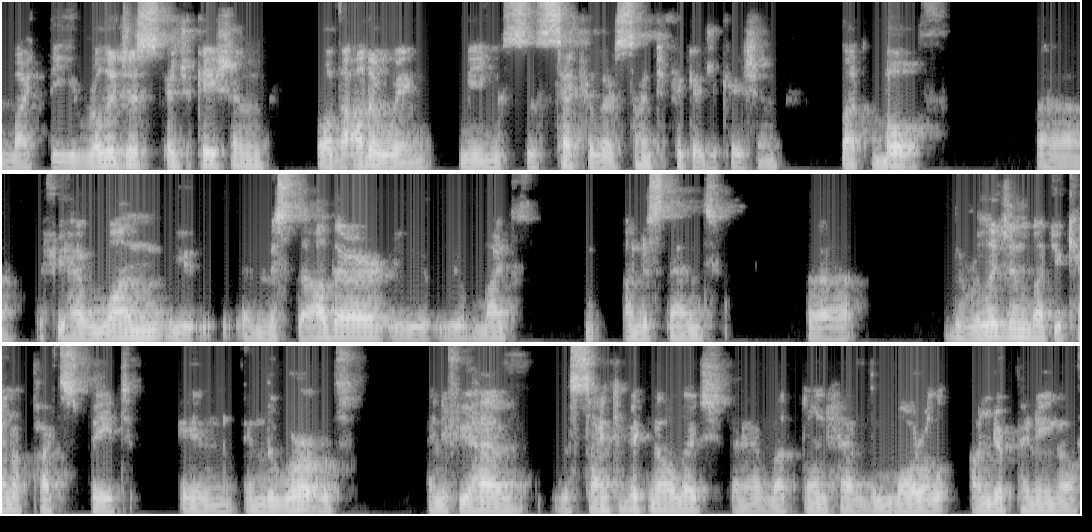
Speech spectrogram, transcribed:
might be religious education, or the other wing means secular scientific education, but both. Uh, if you have one you miss the other, you, you might understand uh, the religion, but you cannot participate in, in the world. And if you have the scientific knowledge, uh, but don't have the moral underpinning of,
